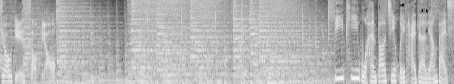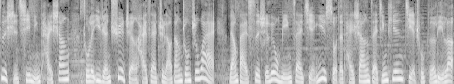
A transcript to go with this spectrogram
焦点扫描。第一批武汉包机回台的两百四十七名台商，除了一人确诊还在治疗当中之外，两百四十六名在检疫所的台商在今天解除隔离了，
